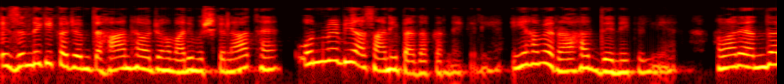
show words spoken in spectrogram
اس زندگی کا جو امتحان ہے اور جو ہماری مشکلات ہیں، ان میں بھی آسانی پیدا کرنے کے لیے۔ یہ ہمیں راحت دینے کے لیے ہے۔ ہمارے اندر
